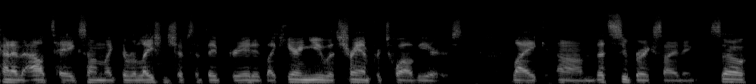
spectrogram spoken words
kind of outtakes on like the relationships that they've created like hearing you with SRAM for 12 years like um that's super exciting so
